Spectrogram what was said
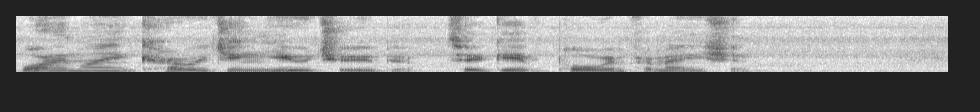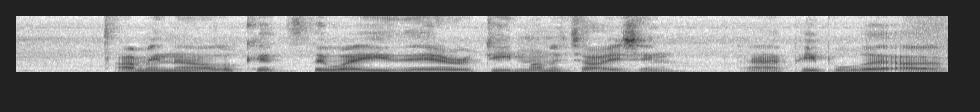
Why am I encouraging YouTube to give poor information? I mean, I look at the way they're demonetizing uh, people that are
